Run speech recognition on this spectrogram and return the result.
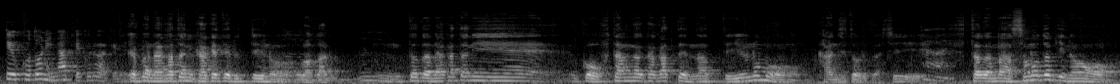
っていうことになってくるわけです。やっぱ中田にかけてるっていうのは分かる、うん。うん。ただ中田にこう負担がかかってるなっていうのも感じ取れたし、はい。ただまあその時の、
